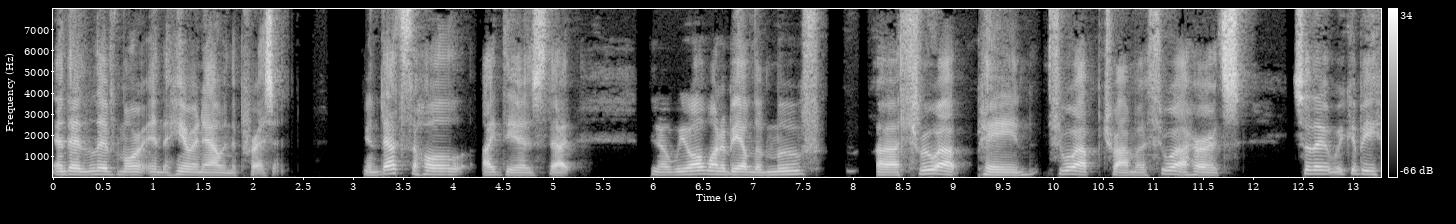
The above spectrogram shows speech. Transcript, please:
and then live more in the here and now in the present. And that's the whole idea is that, you know, we all want to be able to move uh, through our pain, through our trauma, through our hurts, so that we could be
